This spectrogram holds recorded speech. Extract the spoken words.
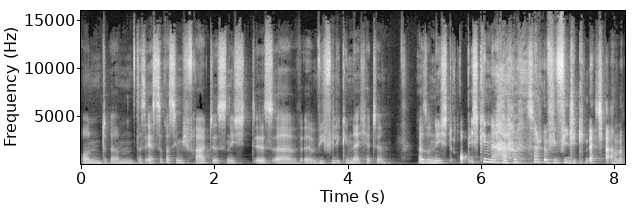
und ähm, das Erste, was sie mich fragte, ist nicht, ist, äh, wie viele Kinder ich hätte. Also nicht, ob ich Kinder habe, sondern wie viele Kinder ich habe.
